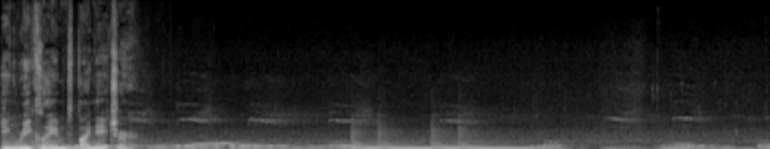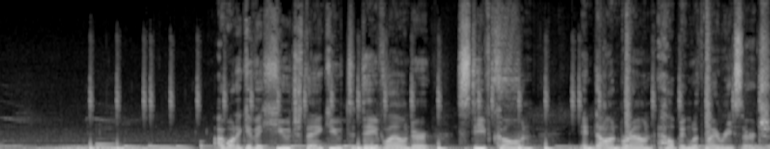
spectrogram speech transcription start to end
being reclaimed by nature. I want to give a huge thank you to Dave Lounder, Steve Coan, and Don Brown helping with my research.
